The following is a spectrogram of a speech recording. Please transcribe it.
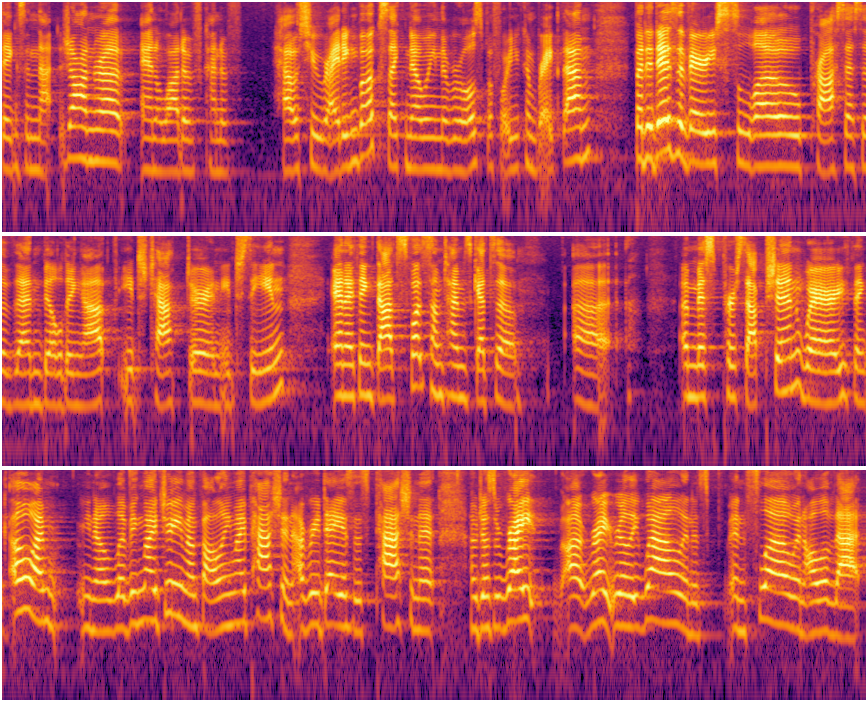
things in that genre and a lot of kind of how to writing books, like knowing the rules before you can break them. But it is a very slow process of then building up each chapter and each scene. And I think that's what sometimes gets a, a, a misperception where you think, oh, I'm you know living my dream, I'm following my passion. Every day is this passionate. I'm just write uh, write really well and it's in flow and all of that.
